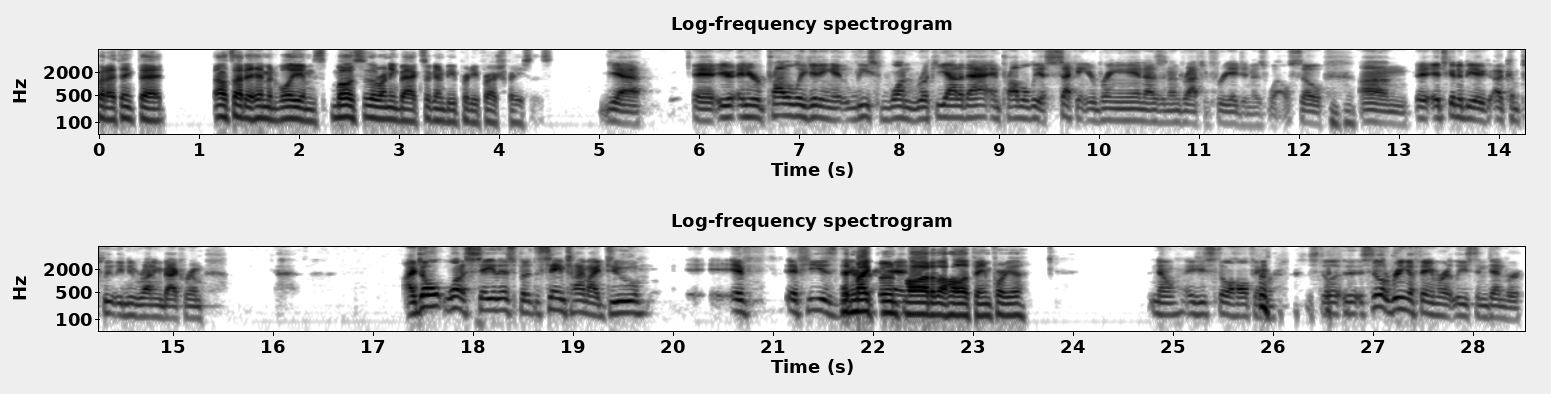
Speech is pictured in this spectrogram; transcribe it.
but I think that outside of him and Williams, most of the running backs are going to be pretty fresh faces. Yeah. and you're probably getting at least one rookie out of that, and probably a second you're bringing in as an undrafted free agent as well. So mm-hmm. um, it's going to be a, a completely new running back room. I don't want to say this, but at the same time, I do. If if he is there, did Mike Boone and, fall out of the Hall of Fame for you? No, he's still a Hall of Famer. still, still a Ring of Famer, at least in Denver.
